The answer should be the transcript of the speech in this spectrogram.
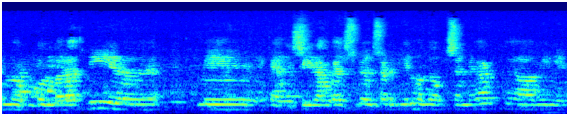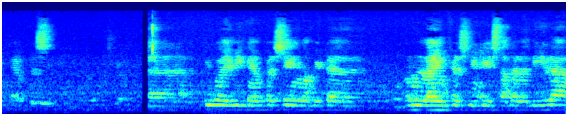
මම ඔක්කොම බලද්දී මේ ඒ කියන්නේ ශ්‍රී ලංකා ස්ටුඩන්ට්ස් වලට තියෙන හොඳ ඔප්ෂන් එකක් ආමීනියන් කැම්පස් QIB කැම්පස් එකෙන් අපිට ඔන්ලයින් ෆැසිලිටිස් හදලා දීලා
